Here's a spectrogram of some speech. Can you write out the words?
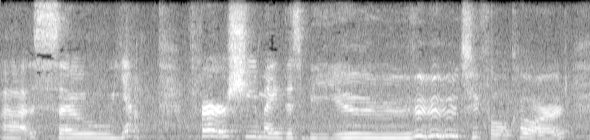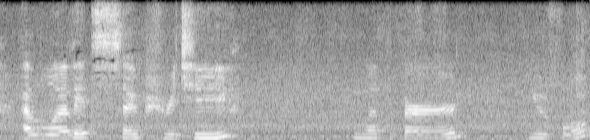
Uh, so yeah, first she made this beautiful card. I love it, so pretty. Love the bird, beautiful.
